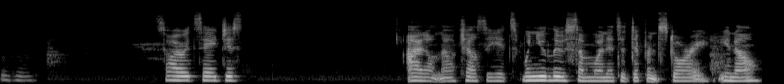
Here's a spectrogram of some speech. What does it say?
hmm So I would say just I don't know, Chelsey. It's when you lose someone, it's a different story, you know?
